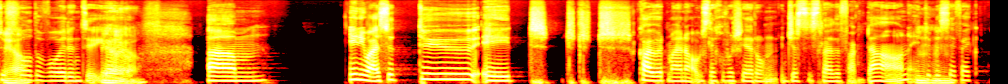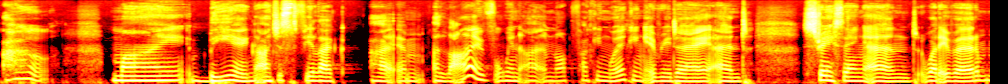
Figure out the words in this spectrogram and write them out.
to Ja. fill the void into Ja, ja. ja. ja. Um anyway, so toe het COVID my nou obviously geforseer om just to slow the fuck down en toe Mhm. besef ek, oh, my being, I just feel like I am alive when I am not fucking working every day and stressing and whatever.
